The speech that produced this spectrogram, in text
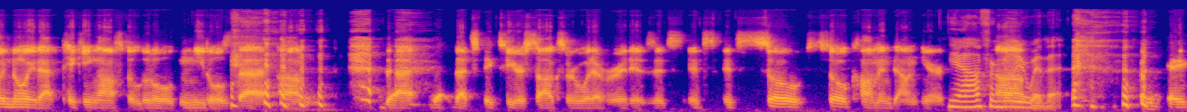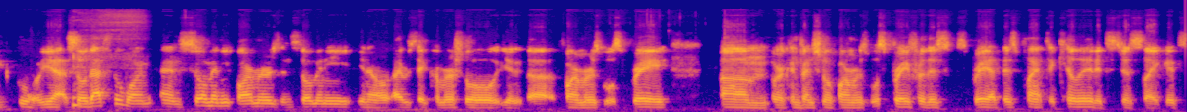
annoyed at picking off the little needles that um, that, that, that stick to your socks or whatever it is. It's it's it's so so common down here. Yeah, I'm familiar um, with it. okay, cool. Yeah, so that's the one, and so many farmers and so many you know I would say commercial uh, farmers will spray. Um, or conventional farmers will spray for this spray at this plant to kill it. It's just like it's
